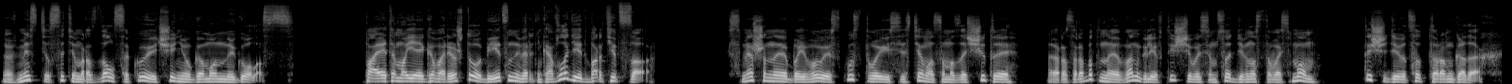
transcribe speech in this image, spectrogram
Вместе с этим раздался кое-чей неугомонный голос. «Поэтому я и говорю, что убийца наверняка владеет Бартицо!» Смешанное боевое искусство и система самозащиты, разработанная в Англии в 1898-1902 годах.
